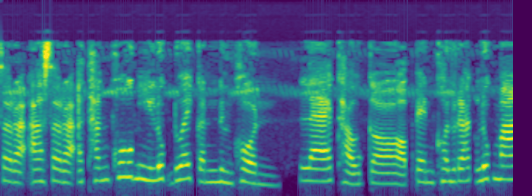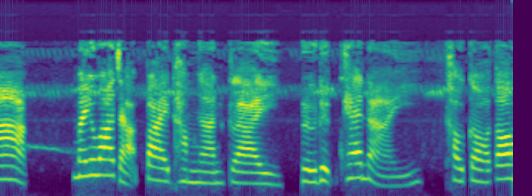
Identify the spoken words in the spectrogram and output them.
สระอาสระทั้งคู่มีลูกด้วยกันหนึ่งคน และเขาก็เป็นคนรักลูกมาก ไม่ว่าจะไปทำงานไกล หรือดึกแค่ไหน เขาก็ต้อง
